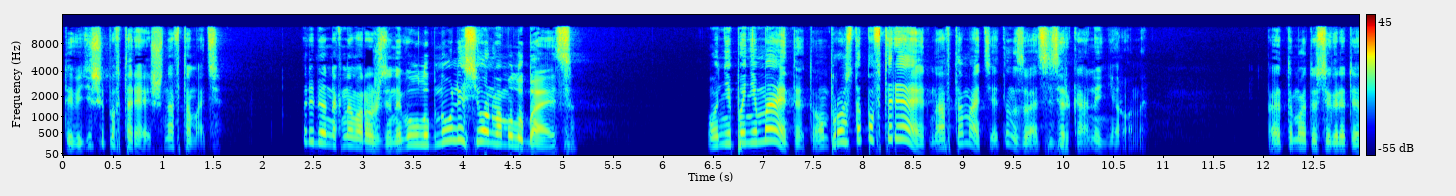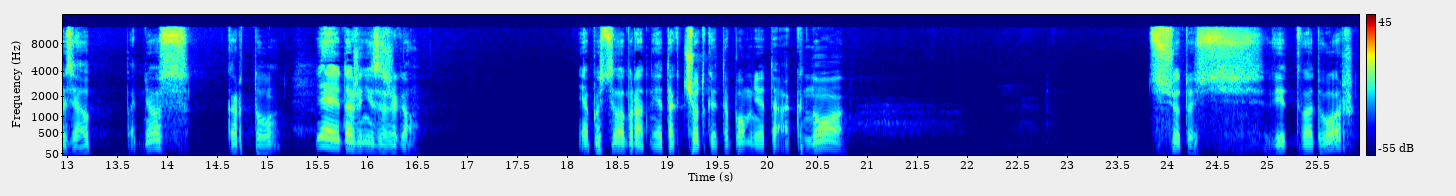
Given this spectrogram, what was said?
Ты видишь и повторяешь на автомате. Ребенок новорожденный, вы улыбнулись, и он вам улыбается. Он не понимает это, он просто повторяет на автомате. Это называется зеркальные нейроны. Поэтому эту сигарету я взял, поднес к рту. Я ее даже не зажигал. Я опустил обратно. Я так четко это помню. Это окно. Все, то есть вид во двор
